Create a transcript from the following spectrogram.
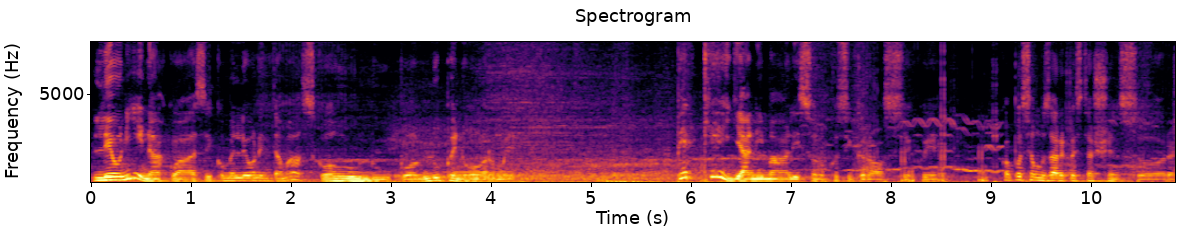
Leonina quasi, come il leone di Damasco. Oh, un lupo, un lupo enorme. Perché gli animali sono così grossi qui? Qua possiamo usare questo ascensore.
